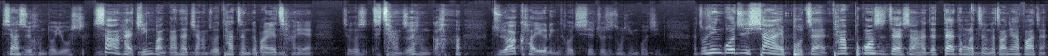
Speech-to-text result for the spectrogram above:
实际上是有很多优势。上海尽管刚才讲说它整个半导体产业这个是产值很高，主要靠一个领头企业就是中芯国际。那中芯国际下一步在它不光是在上海，在带动了整个张家发展，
